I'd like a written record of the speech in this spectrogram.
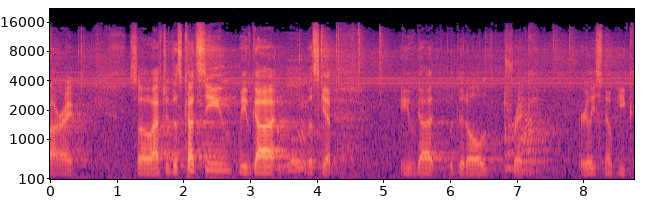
All right. So after this cutscene, we've got the skip. You've got the good old trick, early snow peak.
